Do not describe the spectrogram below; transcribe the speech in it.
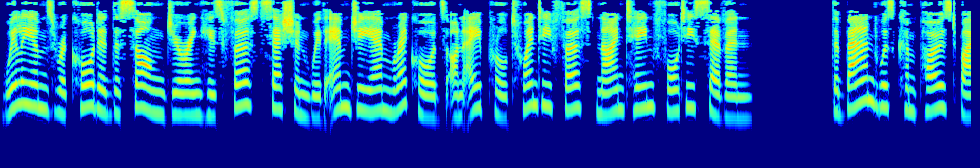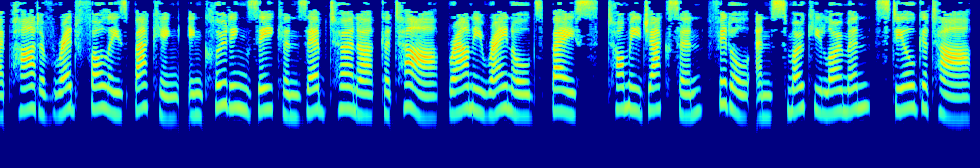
Williams recorded the song during his first session with MGM Records on April 21, 1947. The band was composed by part of Red Foley's backing, including Zeke and Zeb Turner guitar, Brownie Reynolds bass, Tommy Jackson fiddle, and Smokey Lohman steel guitar.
